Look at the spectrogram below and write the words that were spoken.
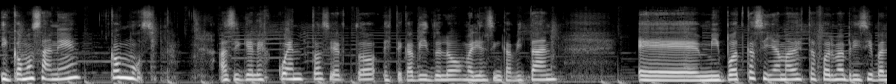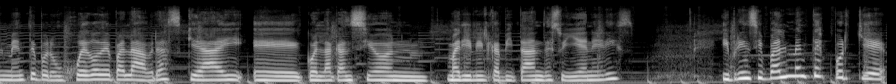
¿Y cómo sané? Con música. Así que les cuento, ¿cierto? Este capítulo, Mariel sin Capitán. Eh, mi podcast se llama de esta forma principalmente por un juego de palabras que hay eh, con la canción Mariel y el Capitán de Sui Generis. Y principalmente es porque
